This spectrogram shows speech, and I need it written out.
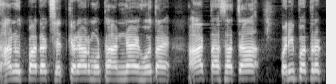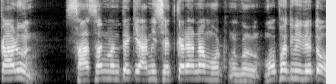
धान उत्पादक शेतकऱ्यावर मोठा अन्याय होत आहे. आठ तासाचा परिपत्रक काढून शासन म्हणते की आम्ही शेतकऱ्यांना मोठ मोफत वीज देतो.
